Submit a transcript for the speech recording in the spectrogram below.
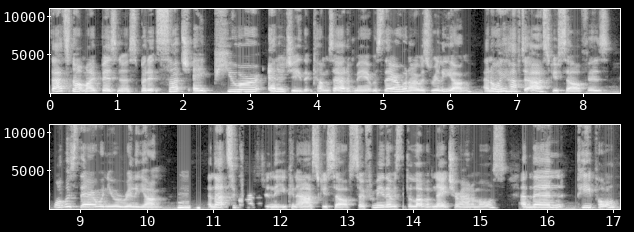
that's not my business, but it's such a pure energy that comes out of me. It was there when I was really young. And all you have to ask yourself is, what was there when you were really young? Mm. And that's a question that you can ask yourself. So for me, there was the love of nature, animals, and then people.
